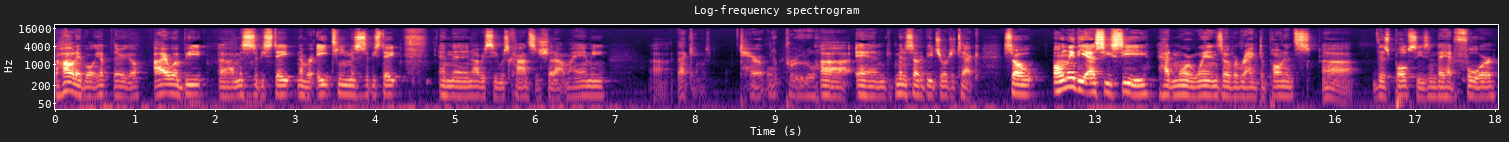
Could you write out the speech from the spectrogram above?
A Holiday Bowl. Yep, there you go. Iowa beat uh, Mississippi State, number 18 Mississippi State, and then obviously Wisconsin shut out Miami. Uh, that game terrible, Brutal. uh, and Minnesota beat Georgia Tech. So only the SEC had more wins over ranked opponents uh, this bowl season. They had four.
